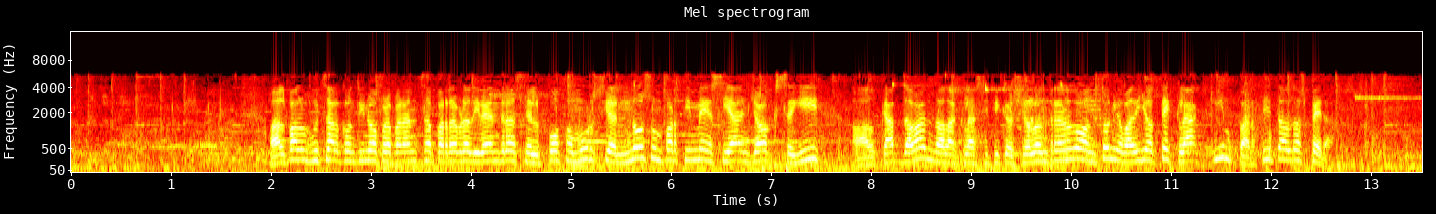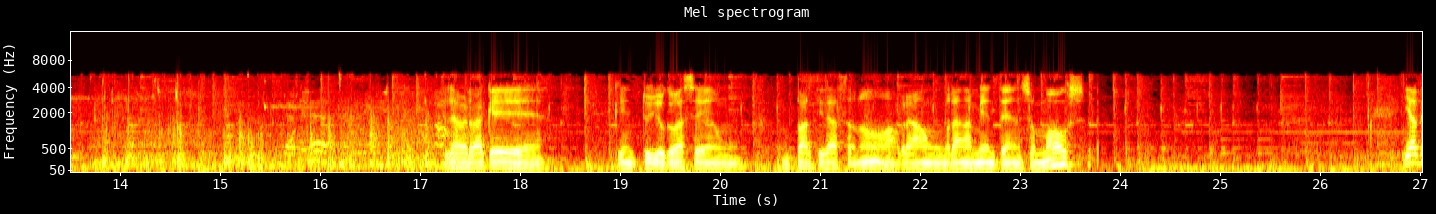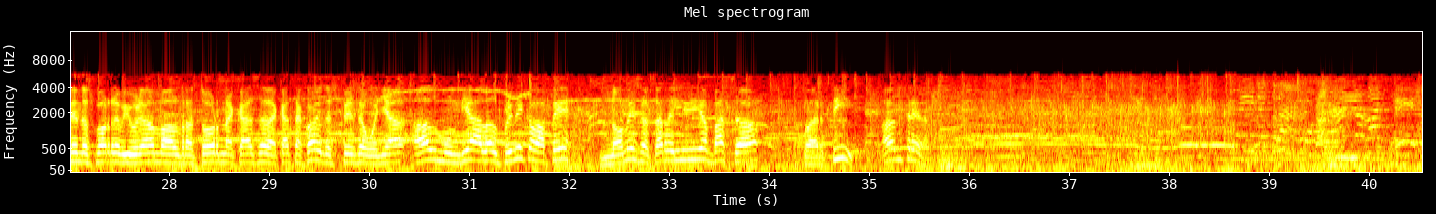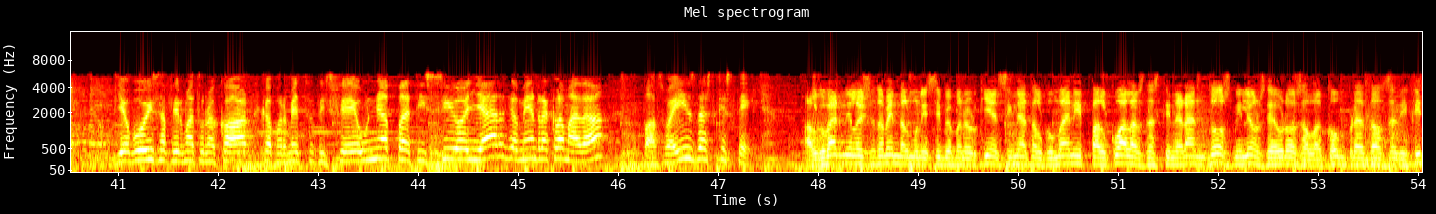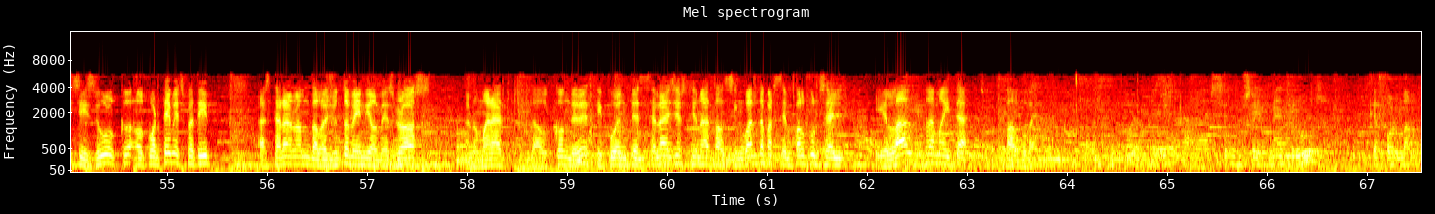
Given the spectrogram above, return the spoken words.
El Palma Futsal continua preparant-se per rebre divendres el Pozo Múrcia. No és un partit més, hi ha en joc seguir al capdavant de la classificació. L'entrenador Antonio Badillo té clar quin partit el espera. La verdad que, que intuyo que va a ser un, un partidazo, ¿no? Habrá un gran ambiente en Son Mox. I el temps d'esport reviurem el retorn a casa de Catacoi després de guanyar el Mundial. El primer que va fer, només a terra i línia, va ser partir a entrenar. I avui s'ha firmat un acord que permet satisfer una petició llargament reclamada pels veïns d'Escastell. El govern i l'Ajuntament del municipi menorquí han signat el conveni pel qual es destinaran 2 milions d'euros a la compra dels edificis. El quarter més petit estarà a nom de l'Ajuntament i el més gros, anomenat del Conde de Cifuentes, serà gestionat al 50% pel Consell i l'altra meitat pel govern. 6 metres que formen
